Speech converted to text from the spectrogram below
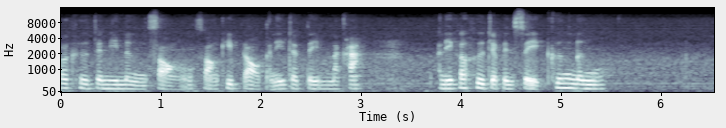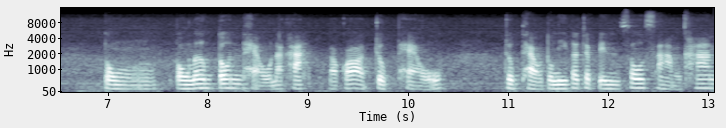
ก็คือจะมีหนึ่งสองสองกลีบดอกอันนี้จะเต็มนะคะ อันนี้ก็คือจะเป็นเศษครึ่งหนึ่งตรงตรงเริ่มต้นแถวนะคะ แล้วก็จบแถว จบแถวตรงนี้ก็จะเป็นโซ่สามขั้น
